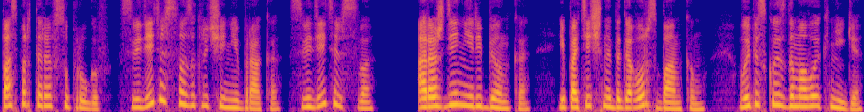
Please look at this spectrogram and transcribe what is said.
Паспорт РФ супругов, свидетельство о заключении брака, свидетельство о рождении ребенка, ипотечный договор с банком, выписку из домовой книги,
